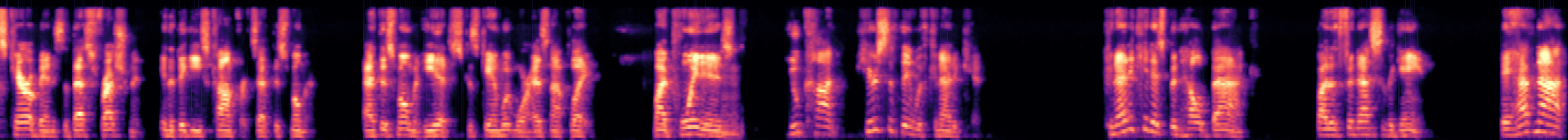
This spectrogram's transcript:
Karaban is the best freshman in the Big East Conference at this moment. At this moment, he is because Cam Whitmore has not played. My point is, mm. UConn. Here's the thing with Connecticut. Connecticut has been held back by the finesse of the game. They have not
